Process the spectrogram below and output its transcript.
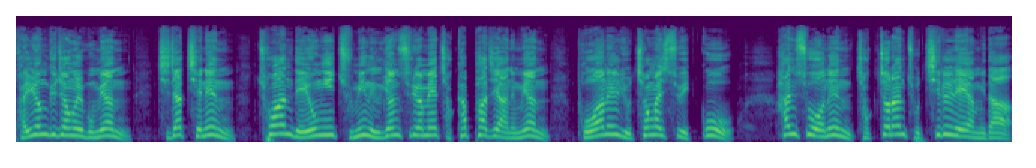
관련 규정을 보면 지자체는 초안 내용이 주민 의견 수렴에 적합하지 않으면 보완을 요청할 수 있고 한수원은 적절한 조치를 해야 합니다.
